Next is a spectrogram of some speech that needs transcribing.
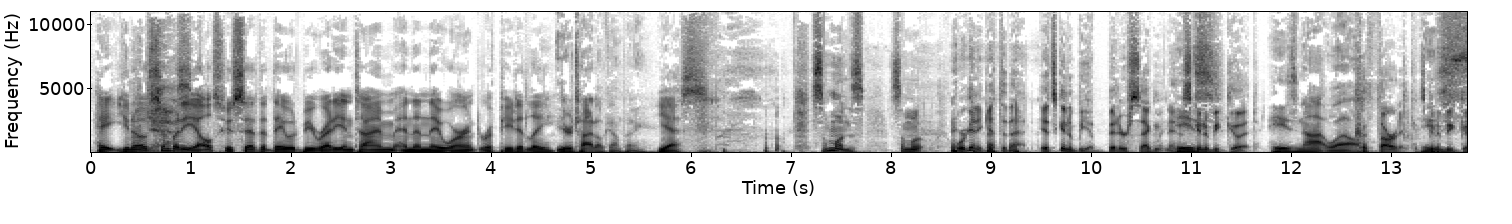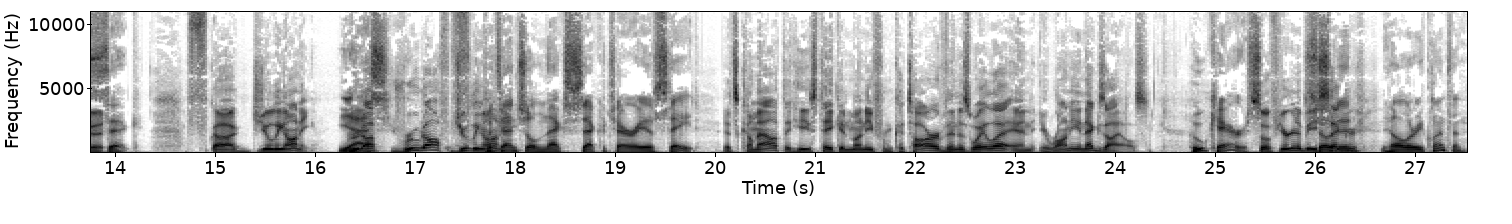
Hey, you know somebody else who said that they would be ready in time and then they weren't repeatedly? Your title company. Yes. Someone's someone. We're going to get to that. It's going to be a bitter segment, and He's- it's going to be good, He's not well. cathartic. It's going to be good. Sick. Uh, Giuliani. Yes. Rudolph, Rudolph Giuliani. Potential next Secretary of State. It's come out that he's taken money from Qatar, Venezuela, and Iranian exiles. Who cares? So if you're going to be so secretary, Hillary Clinton.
